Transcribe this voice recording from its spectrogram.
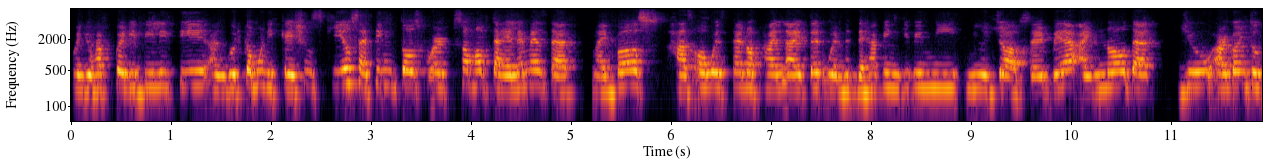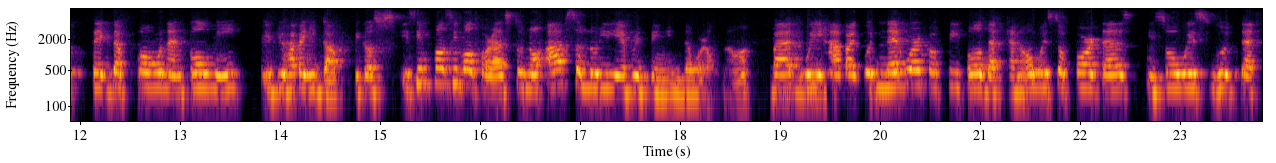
when you have credibility and good communication skills, I think those were some of the elements that my boss has always kind of highlighted when they have been giving me new jobs. Say, Bea, I know that you are going to take the phone and call me if you have any doubt, because it's impossible for us to know absolutely everything in the world. No? But we mm-hmm. have a good network of people that can always support us. It's always good that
